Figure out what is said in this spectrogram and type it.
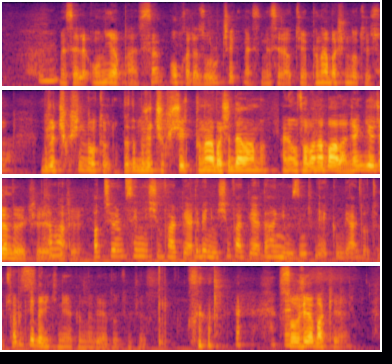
Hı hı. Mesela onu yaparsan o kadar zorluk çekmez. Mesela atıyorum Pınarbaşı'nda oturuyorsun. Buca çıkışında oturdun. Zaten Buca çıkışı Pınarbaşı devamı. Hani otobana bağlanacaksın gireceksin direkt şeye. Ama Buca'ya. atıyorum senin işin farklı yerde, benim işim farklı yerde. Hangimizinkine yakın bir yerde oturacağız? Tabii ki de benimkinin yakınında bir yerde oturacağız. Soruya bak ya.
